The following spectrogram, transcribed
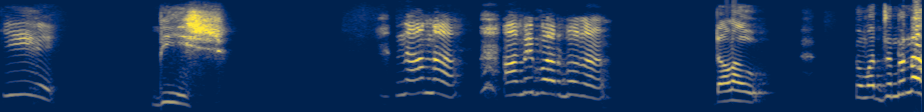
কি? বিষ। না না আমি পারব না। দাঁড়াও তোমার জন্য না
